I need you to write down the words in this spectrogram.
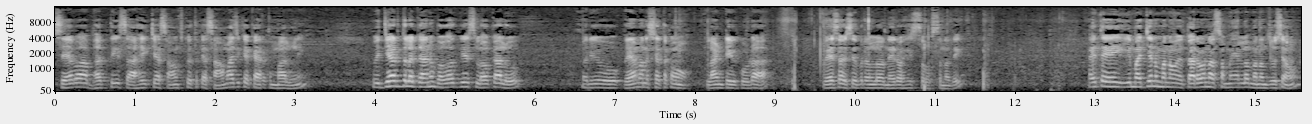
సేవ భక్తి సాహిత్య సాంస్కృతిక సామాజిక కార్యక్రమాలని. విద్యార్థులకు గాను భగవద్గీత శ్లోకాలు మరియు వేమన శతకం లాంటివి కూడా వేసవి శిబిరంలో నిర్వహిస్తూ వస్తున్నది. అయితే ఈ మధ్యన మనం కరోనా సమయంలో మనం చూసాం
